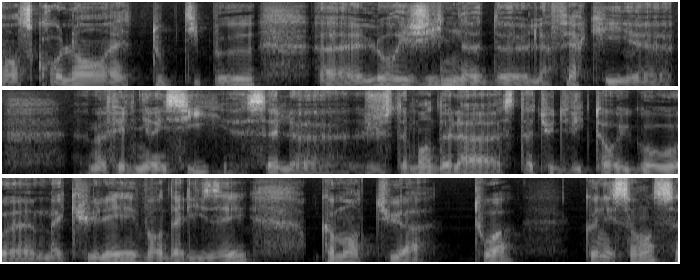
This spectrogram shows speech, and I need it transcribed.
en scrollant un tout petit peu, euh, l'origine de l'affaire qui euh, me fait venir ici, celle euh, justement de la statue de Victor Hugo maculée, vandalisée? Comment tu as, toi, connaissance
